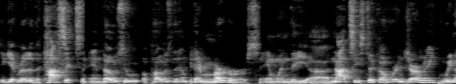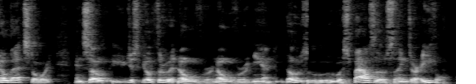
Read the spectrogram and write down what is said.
to get rid of the Cossacks and those who oppose them. They're murderers. And when the uh, Nazis took over in Germany, we know that story. And so you just go through it over and over again. Those who, who espouse those things are evil.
